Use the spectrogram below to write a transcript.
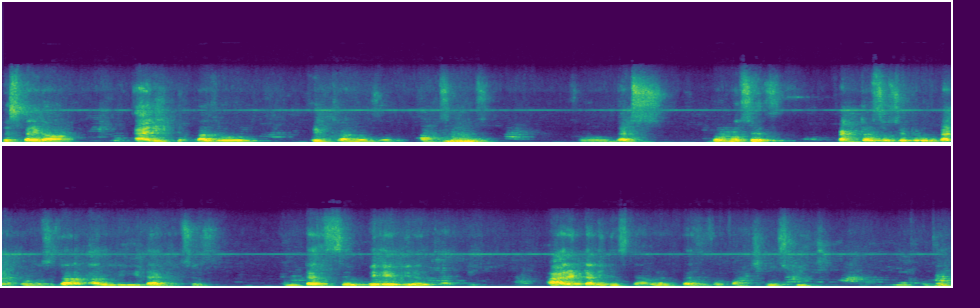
risperidone, aripiprazole, intranasal oxytocin. So that's prognosis. Factors associated with better prognosis are early diagnosis, intensive behavioral therapy, higher intelligence level, and presence of functional speech. Okay?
